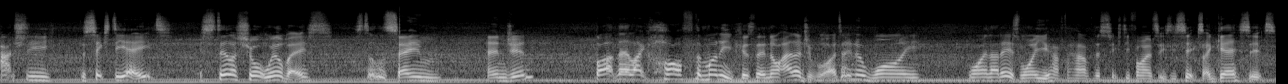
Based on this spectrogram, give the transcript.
actually, the 68 it's still a short wheelbase, still the same engine, but they're like half the money because they're not eligible. I don't know why why that is, why you have to have the 65, 66. I guess it's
